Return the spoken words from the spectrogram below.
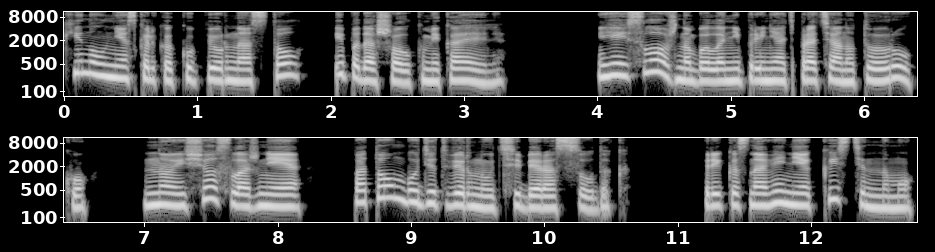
кинул несколько купюр на стол и подошел к Микаэле. Ей сложно было не принять протянутую руку, но еще сложнее Потом будет вернуть себе рассудок. Прикосновение к истинному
